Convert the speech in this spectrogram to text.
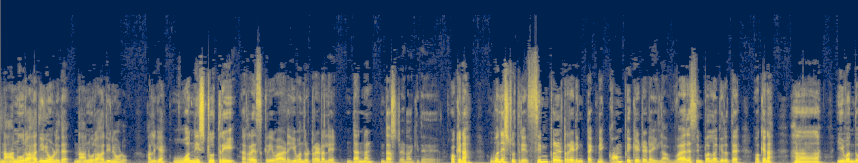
ನಾನ್ನೂರ ಹದಿನೇಳು ಇದೆ ನಾನ್ನೂರ ಹದಿನೇಳು. ಅಲ್ಲಿಗೆ one is to three risk reward ಈ ಒಂದು ಟ್ರೇಡಲ್ಲಿ ಡನ್ ಅಂಡ್ ಡಸ್ಟೆಡ್ ಆಗಿದೆ. ಓಕೆನಾ one is to three simple trading technique ಕಾಂಪ್ಲಿಕೇಟೆಡೇ ಇಲ್ಲ. ವೆರಿ ಸಿಂಪಲ್ ಆಗಿರುತ್ತೆ. ಓಕೆನಾ ಈ ಒಂದು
